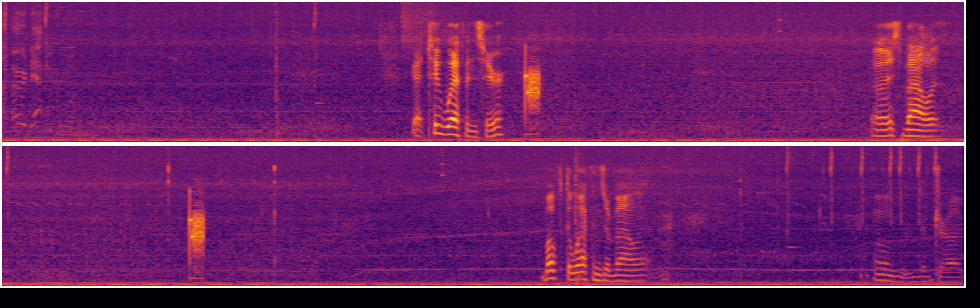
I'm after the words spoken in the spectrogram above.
I heard that before. Got two weapons here. Uh, it's valid. Both the weapons are valid the drugs.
